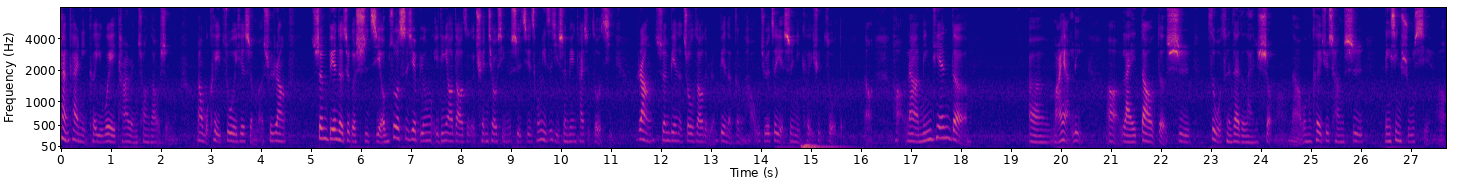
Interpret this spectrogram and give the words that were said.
看看你可以为他人创造什么。那我可以做一些什么，去让身边的这个世界，我们说的世界不用一定要到这个全球性的世界，从你自己身边开始做起，让身边的周遭的人变得更好。我觉得这也是你可以去做的啊。好，那明天的呃马雅丽啊，来到的是。自我存在的蓝手啊，那我们可以去尝试灵性书写啊，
